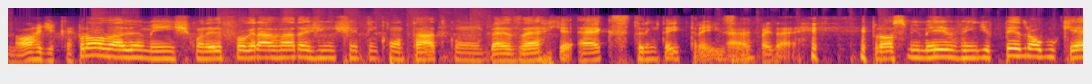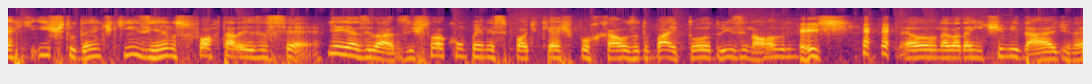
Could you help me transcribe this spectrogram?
nórdica. Provavelmente, quando ele for gravado, a gente entra em contato com o Berserk X33. É, Né? pois é. Próximo e-mail vem de Pedro Albuquerque, estudante, 15 anos, Fortaleza CE. E aí, asilados, estou acompanhando esse podcast por causa do baitola do Easy Nobre. Ixi. É o negócio da intimidade, né?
